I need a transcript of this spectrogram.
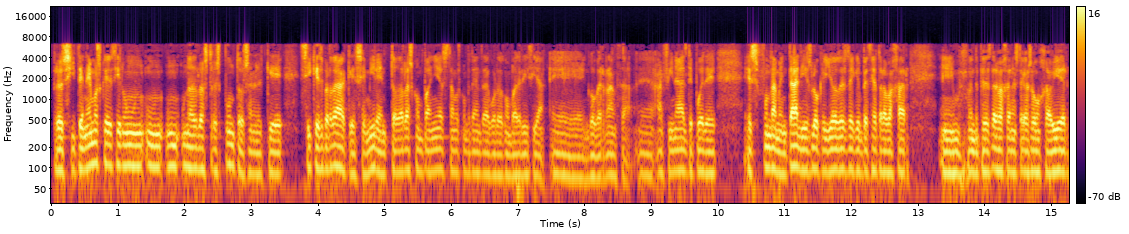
Pero si tenemos que decir uno de los tres puntos en el que sí que es verdad que se miren todas las compañías, estamos completamente de acuerdo con Patricia, en gobernanza. al final te puede, es fundamental y es lo que yo desde que empecé a trabajar cuando empecé a trabajar en este caso Javier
